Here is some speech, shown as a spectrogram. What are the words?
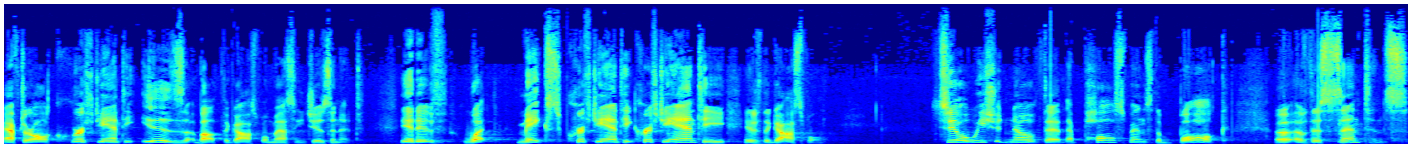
After all, Christianity is about the gospel message, isn't it? It is what makes Christianity Christianity, is the gospel. Still, we should note that, that Paul spends the bulk uh, of this sentence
